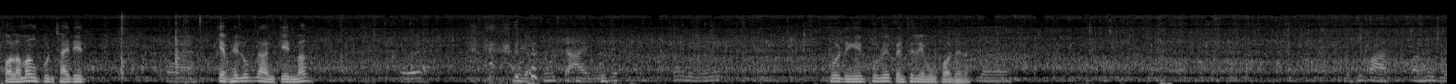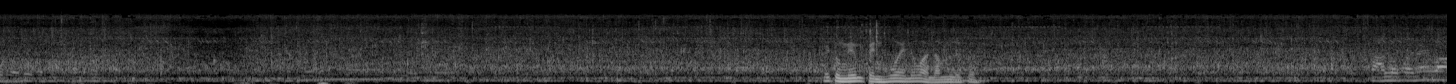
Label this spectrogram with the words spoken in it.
พอแล้วมั่งคุณชายดิดทำไมเก็บให้ลูกหลานกินมั้งเอออย่าพูดใจอย่างนี้ดิพูดอย่างนี้พูดอย่างนี้พูดไม่เป็นสิริมงคลเลยนะ เออเดี๋ยว ที่ปลาปลาดุกลงไปด้วยกันเฮ้ยตรงนี้มันเป็นห้วยนี่หว่าน้ำลึกเลยปลาลงไปได้ว่า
